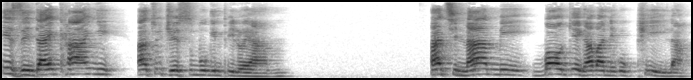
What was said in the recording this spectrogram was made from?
izinto ayikhanyi. Athi uJesu buka impilo yami. Athi nami bonke ngabanika ukuphila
